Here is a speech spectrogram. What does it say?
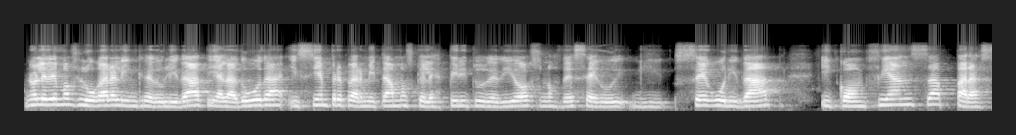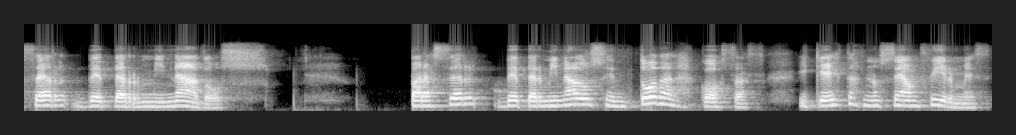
No le demos lugar a la incredulidad y a la duda y siempre permitamos que el Espíritu de Dios nos dé seguridad y confianza para ser determinados, para ser determinados en todas las cosas y que éstas no sean firmes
